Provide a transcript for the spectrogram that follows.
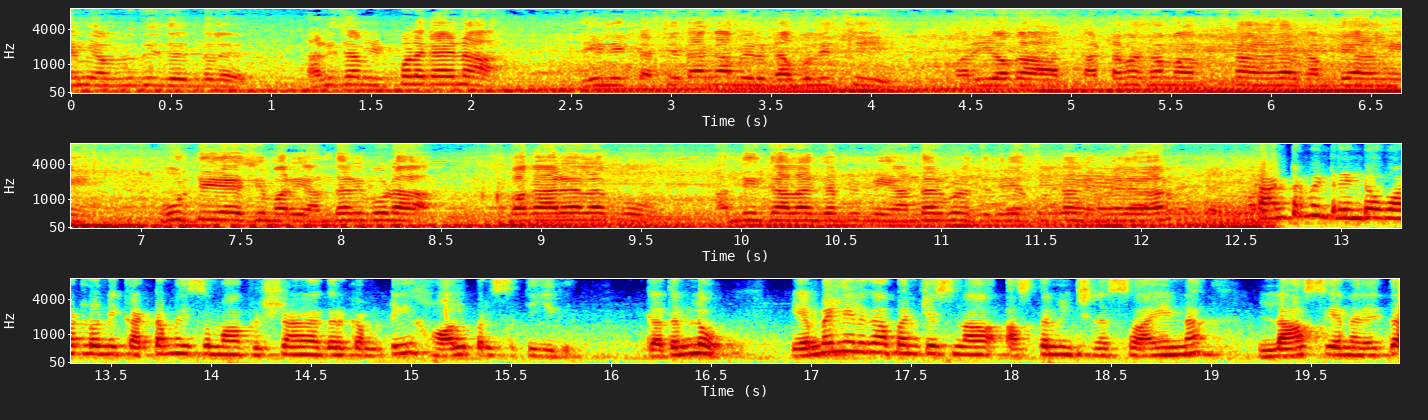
ఏమి అభివృద్ధి చెందలేదు. కనీసం ఇప్పటికైనా దీన్ని ఖచ్చితంగా మీరు డబ్బులు ఇచ్చి మరి ఈ యొక్క కట్టమైసమ్మ కృష్ణానగర్ కమిటీలని పూర్తి చేసి మరి అందరికీ కూడా శుభకార్యాలకు అందించాలని చెప్పి మీ అందరు కూడా తెలియజేస్తుంటాను ఎమ్మెల్యే గారు. రెండో వార్డులోని కట్టమైసమ కృష్ణానగర్ కమిటీ హాల్ పరిస్థితి ఇది. గతంలో ఎమ్మెల్యేలుగా పనిచేసిన అస్తమించిన సాయన్న లాస్యన్న నేత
